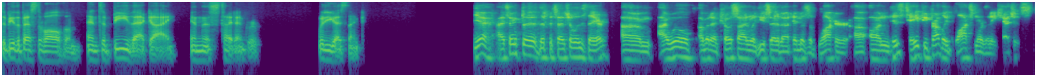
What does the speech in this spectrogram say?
to be the best of all of them and to be that guy in this tight end group. What do you guys think? Yeah, I think the the potential is there. Um, I will. I'm going to co-sign what you said about him as a blocker. Uh, on his tape, he probably blocks more than he catches,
